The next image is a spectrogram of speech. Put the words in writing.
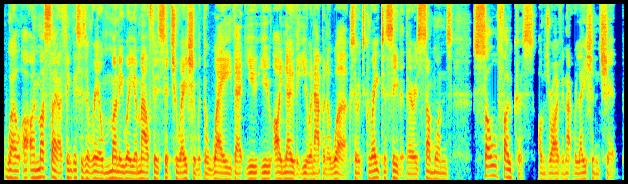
Well, I must say, I think this is a real money where your mouth is situation with the way that you, you, I know that you and Abena work. So it's great to see that there is someone's sole focus on driving that relationship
